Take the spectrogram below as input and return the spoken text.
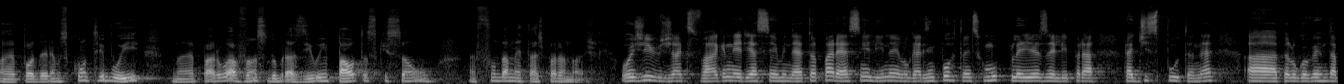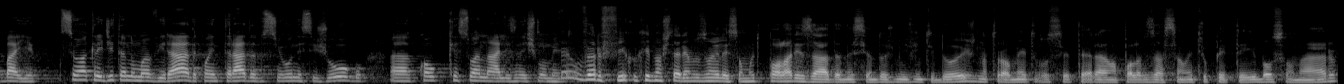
eh, poderemos contribuir né, para o avanço do Brasil em pautas que são é, fundamentais para nós. Hoje, Jacques Wagner e a CM Neto aparecem ali né, em lugares importantes como players ali para disputa né, uh, pelo governo da Bahia. O senhor acredita numa virada com a entrada do senhor nesse jogo? Uh, qual que é a sua análise neste momento? Eu verifico que nós teremos uma eleição muito polarizada nesse ano 2022. Naturalmente, você terá uma polarização entre o PT e Bolsonaro.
